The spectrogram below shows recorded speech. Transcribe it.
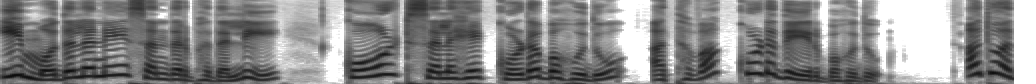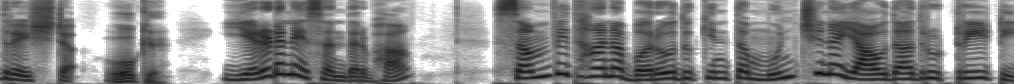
ಈ ಮೊದಲನೇ ಸಂದರ್ಭದಲ್ಲಿ ಕೋರ್ಟ್ ಸಲಹೆ ಕೊಡಬಹುದು ಅಥವಾ ಕೊಡದೇ ಇರಬಹುದು. ಅದು ಅದರ ಇಷ್ಟ. ಓಕೆ. ಎರಡನೇ ಸಂದರ್ಭ ಸಂವಿಧಾನ ಬರೋದಕ್ಕಿಂತ ಮುಂಚಿನ ಯಾವುದಾದ್ರೂ ಟ್ರೀಟಿ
